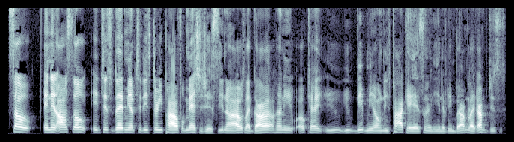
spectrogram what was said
so and then also it just led me up to these three powerful messages. You know, I was like, God, honey, okay, you you get me on these podcasts, honey, and everything. But I'm like, I'm just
